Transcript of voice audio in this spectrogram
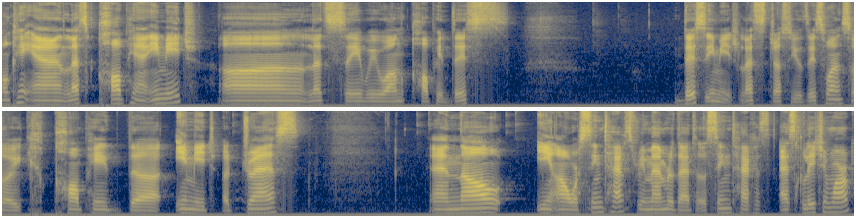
Okay, and let's copy an image. Uh, let's say we want to copy this this image. Let's just use this one. So I copy the image address and now in our syntax, remember that the syntax escalation mark,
